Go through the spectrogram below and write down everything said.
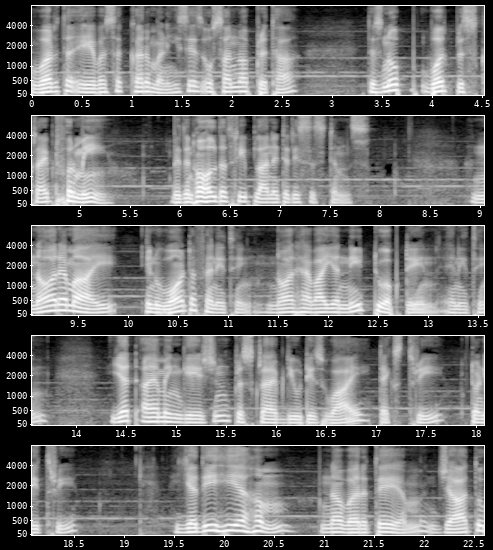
वर्त एव स कर्मण ही says O son of Pritha this no work prescribe for me within all the three planetary systems nor am I in want of anything nor have I a need to obtain anything yet I am engage in prescribe duties why text three twenty three यदि ही अहम न वर्तेयम जा तो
